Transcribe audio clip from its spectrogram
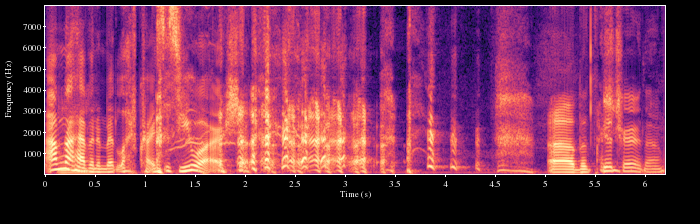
I'm not mm. having a midlife crisis. You are. Uh, that's good. true, though.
